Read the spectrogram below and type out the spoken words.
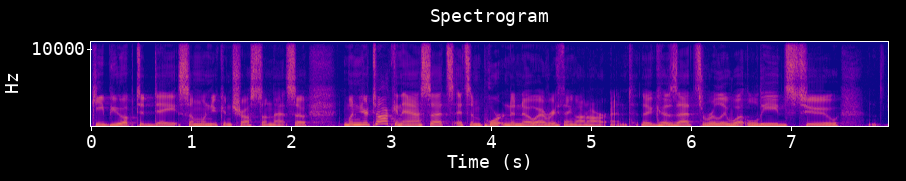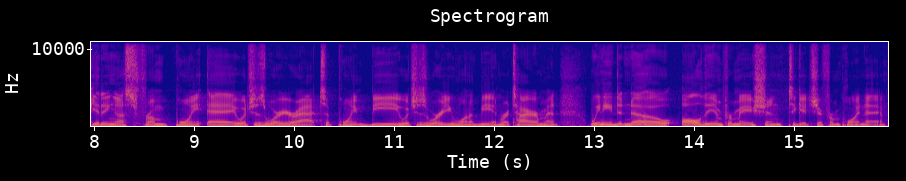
keep you up to date, someone you can trust on that. So when you're talking assets, it's important to know everything on our end because that's really what leads to getting us from point A, which is where you're at, to point B, which is where you want to be in retirement. We need to know all the information to get you from point A.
